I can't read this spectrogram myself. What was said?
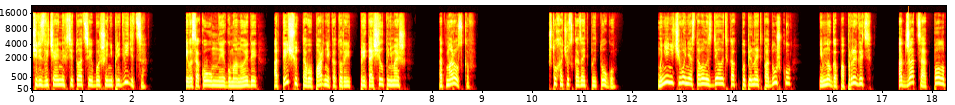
чрезвычайных ситуаций больше не предвидится. И высокоумные гуманоиды отыщут того парня, который притащил, понимаешь, отморозков. Что хочу сказать по итогу. мне ничего не оставалось делать, как попинать подушку, немного попрыгать, отжаться от пола,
